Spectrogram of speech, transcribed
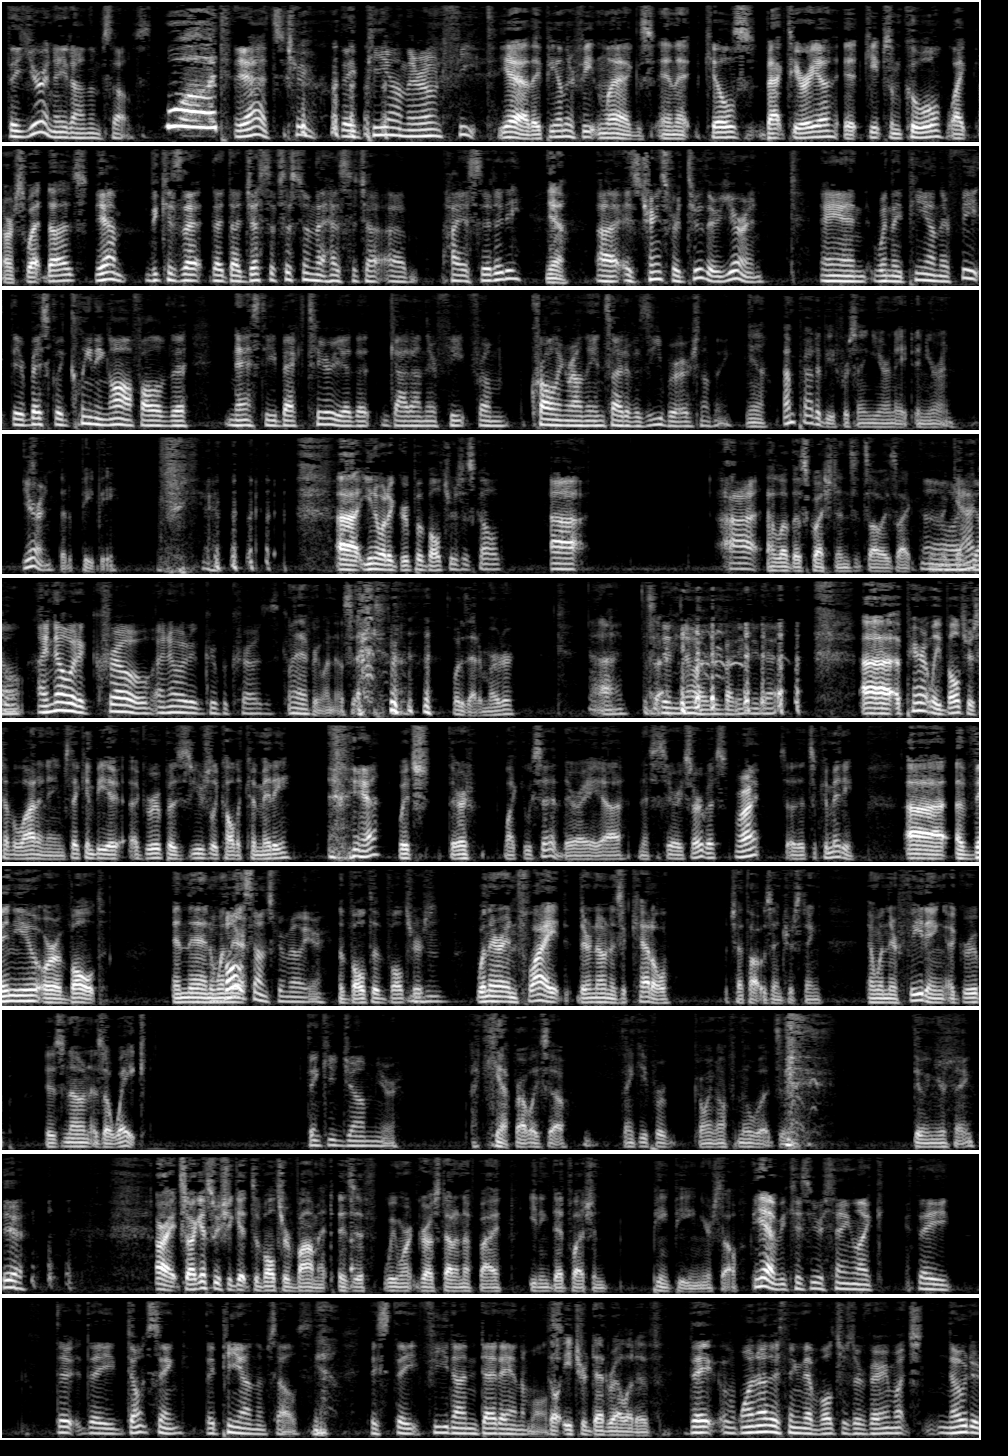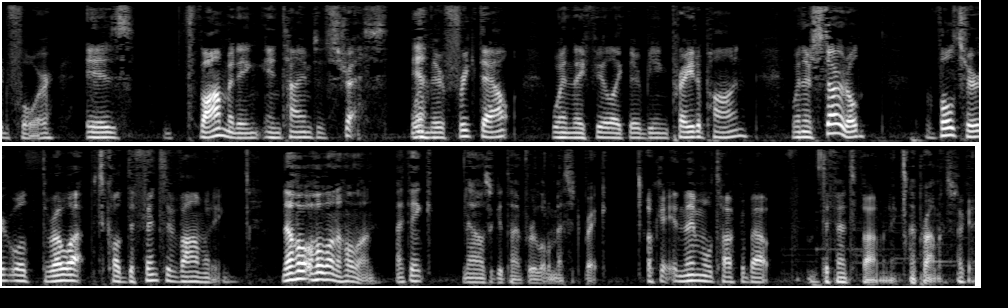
They urinate on themselves. What? Yeah, it's true. they pee on their own feet. Yeah, they pee on their feet and legs, and it kills bacteria. It keeps them cool, like our sweat does. Yeah, because that, that digestive system that has such a, a high acidity Yeah. uh, is transferred through their urine. And when they pee on their feet, they're basically cleaning off all of the nasty bacteria that got on their feet from crawling around the inside of a zebra or something. Yeah. I'm proud of you for saying urinate and urine Urine. instead of pee pee. uh, you know what a group of vultures is called? Uh, I love those questions. It's always like no, a I gaggle. don't. I know what a crow. I know what a group of crows is called. Well, everyone knows that. what is that? A murder? Uh, I didn't know everybody knew that. Uh, apparently, vultures have a lot of names. They can be a, a group is usually called a committee, yeah. which they're like we said, they're a uh, necessary service. Right. So that's a committee. Uh, a venue or a vault, and then when they're sounds familiar. the vault of vultures, Mm-hmm. when they're in flight, they're known as a kettle, which I thought was interesting. And when they're feeding, a group is known as a wake. Thank you, Jum. You're Yeah, probably so. Thank you for going off in the woods and doing your thing. yeah. All right, so I guess we should get to vulture vomit, as if we weren't grossed out enough by eating dead flesh and peeing peeing yourself. Yeah, because you're saying like they they they don't sing. They pee on themselves. Yeah. They they feed on dead animals. They'll eat your dead relative. They one other thing that vultures are very much noted for is vomiting in times of stress. Yeah. When they're freaked out, when they feel like they're being preyed upon, when they're startled, a vulture will throw up. It's called defensive vomiting. No, hold, hold on, hold on. I think now is a good time for a little message break. Okay, and then we'll talk about defensive vomiting. I promise. Okay.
